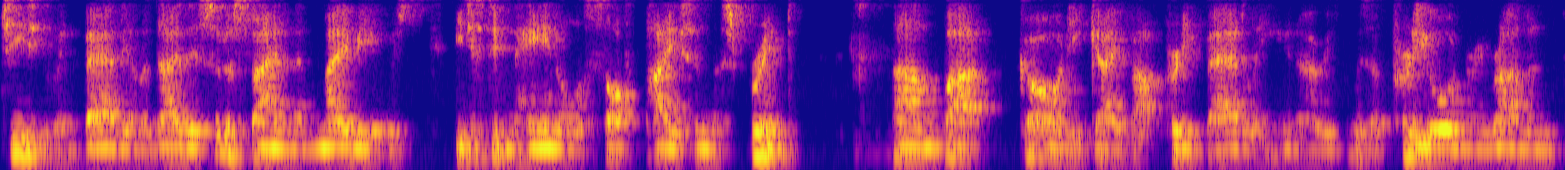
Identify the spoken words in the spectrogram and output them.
geez, he went bad the other day. They're sort of saying that maybe it was he just didn't handle the soft pace in the sprint. Um, but God, he gave up pretty badly. You know, it was a pretty ordinary run, and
